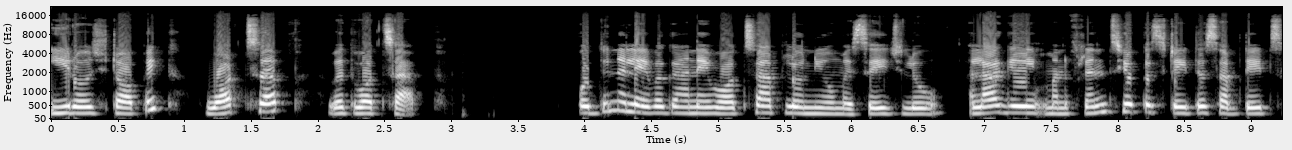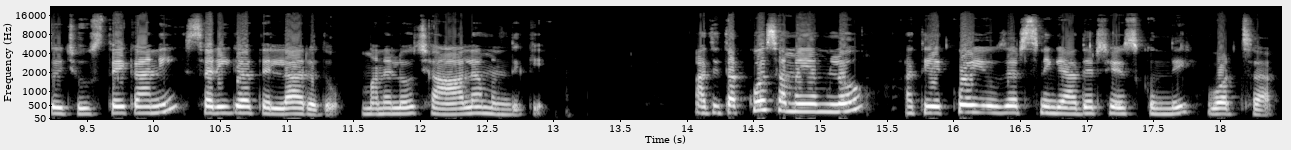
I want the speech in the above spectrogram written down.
ఈరోజు టాపిక్ వాట్సాప్ విత్ వాట్సాప్ పొద్దున్న లేవగానే వాట్సాప్లో న్యూ మెసేజ్లు అలాగే మన ఫ్రెండ్స్ యొక్క స్టేటస్ అప్డేట్స్ చూస్తే కానీ సరిగా తెల్లారదు మనలో చాలా మందికి. అతి తక్కువ సమయంలో అతి ఎక్కువ యూజర్స్ని గ్యాదర్ చేసుకుంది వాట్సాప్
